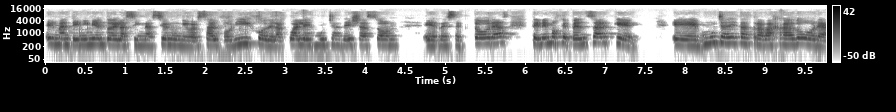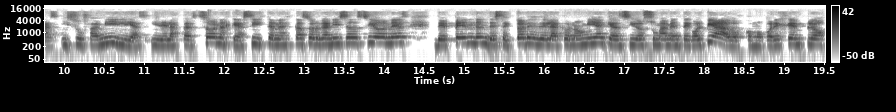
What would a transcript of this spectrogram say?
el mantenimiento de la asignación universal por hijo, de la cual muchas de ellas son eh, receptoras, tenemos que pensar que eh, muchas de estas trabajadoras y sus familias y de las personas que asisten a estas organizaciones dependen de sectores de la economía que han sido sumamente golpeados, como por ejemplo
